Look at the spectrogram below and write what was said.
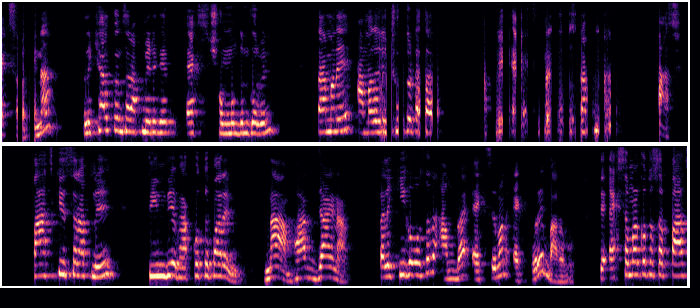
এক্স হয় তাই না? তাহলে খেয়াল করেন স্যার আপনি এটাকে এক্স সম্বোধন করবেন। তার মানে আমাদের যে সূত্রটা স্যার আপনি x মানে আপনার পাঁচ। পাঁচকে স্যার আপনি তিন দিয়ে ভাগ করতে পারেন। না, ভাগ যায় না। তাহলে কি করব স্যার? আমরা এক্সের মান এক করে বাড়াবো। তো এক্সের মান কত স্যার? পাঁচ।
